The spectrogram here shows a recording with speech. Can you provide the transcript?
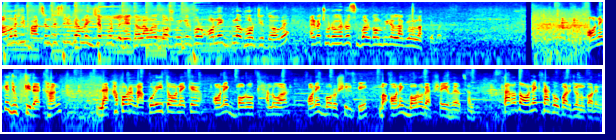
আর মানে সেই পার্সেন্টেজটা যদি আমরা হিসাব করতে যাই, তাহলে আমাদের দশমিকের পর অনেকগুলো ঘর যেতে হবে। একটা ছোটোখাটো সুপার কম্পিউটার লাগলেও লাগতে পারে। অনেকে যুক্তি দেখান, লেখাপড়া না করেই তো অনেকে অনেক বড় খেলোয়াড়, অনেক বড় শিল্পী বা অনেক বড় ব্যবসায়ী হয়েছেন তারা তো অনেক টাকা উপার্জন করেন,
